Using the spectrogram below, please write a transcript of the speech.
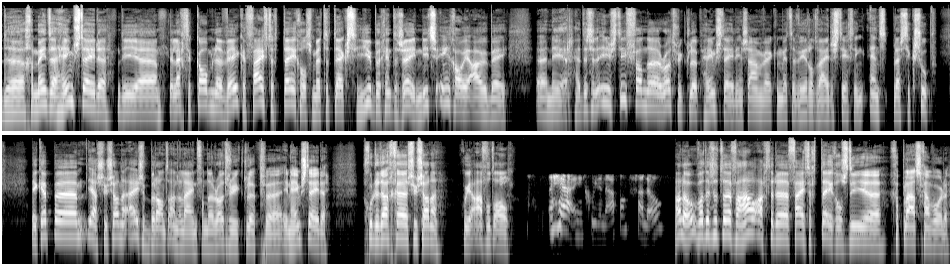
De gemeente Heemstede die, uh, die legt de komende weken 50 tegels met de tekst Hier begint de zee, niets ingooien AUB uh, eh, neer. Het is een initiatief van de Rotary Club Heemstede in samenwerking met de wereldwijde stichting End Plastic Soep. Ik heb uh, ja, Suzanne IJzerbrand aan de lijn van de Rotary Club in Heemstede. Goedendag Suzanne, goedenavond al. Ja, goedenavond, hallo. Hallo, wat is het verhaal achter de 50 tegels die geplaatst gaan worden?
